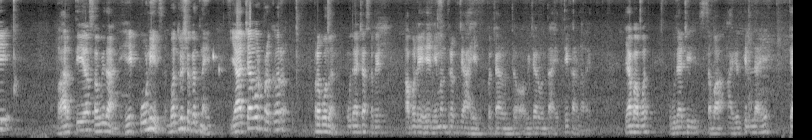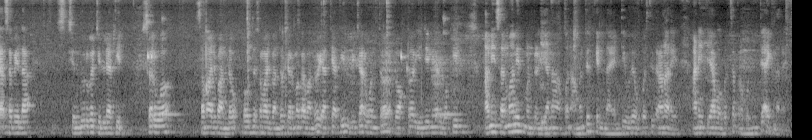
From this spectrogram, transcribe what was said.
भारतीय संविधान हे कोणीच बदलू शकत नाहीत. याच्यावर प्रखर प्रबोधन उद्याच्या सभेत आपले हे निमंत्रक जे आहेत प्रचारवंत विचारवंत आहेत ते करणार आहेत. याबाबत उद्याची सभा आयोजित केलेली आहे. त्या सभेला सिंधुदुर्ग जिल्ह्यातील सर्व समाज बांधव बौद्ध समाज बांधव चर्मकार बांधव याच्यातील विचारवंत डॉक्टर इंजिनियर वकील आणि सन्मानित मंडळी यांना आपण आमंत्रित केलेलं आहे. ती उद्या उपस्थित राहणार आहे आणि याबाबतचं प्रबोधन ते ऐकणार आहे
